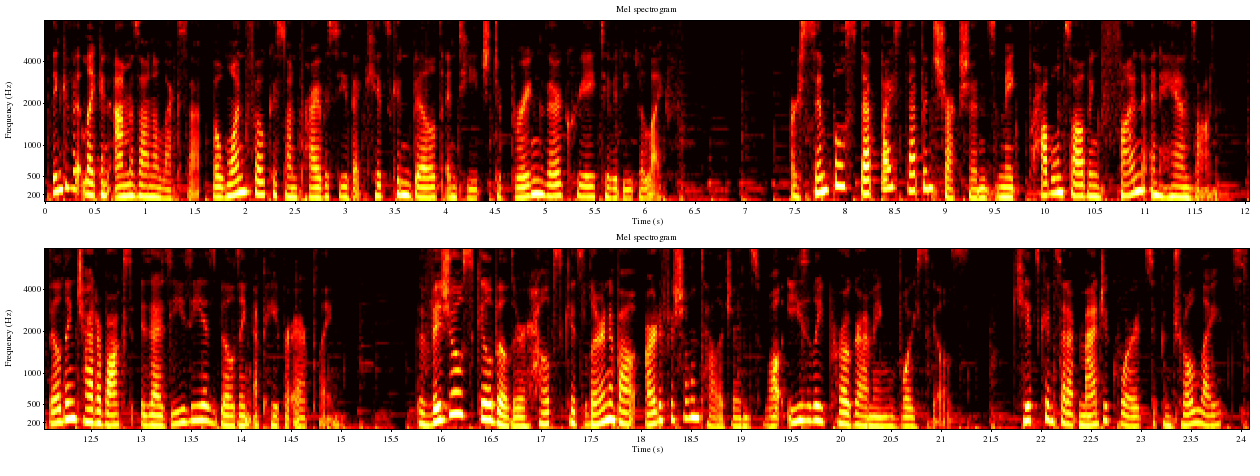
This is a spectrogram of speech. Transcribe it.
Think of it like an Amazon Alexa, but one focused on privacy that kids can build and teach to bring their creativity to life. Our simple step by step instructions make problem solving fun and hands on. Building Chatterbox is as easy as building a paper airplane. The Visual Skill Builder helps kids learn about artificial intelligence while easily programming voice skills. Kids can set up magic words to control lights,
